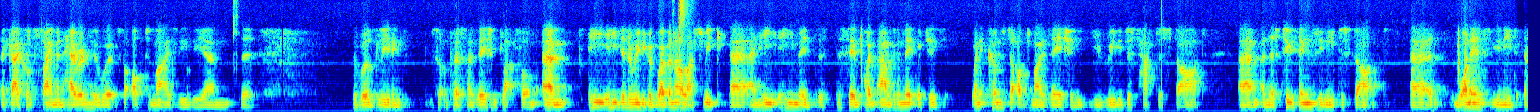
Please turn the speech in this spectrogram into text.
a guy called Simon Heron who works for Optimizely, the um, the the world's leading sort of personalization platform. Um, he he did a really good webinar last week, uh, and he he made the, the same point I'm going to make, which is when it comes to optimization, you really just have to start. Um, and there's two things you need to start. Uh, one is you need a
